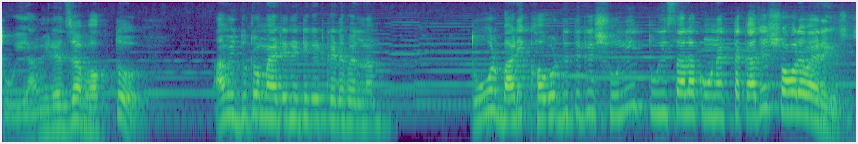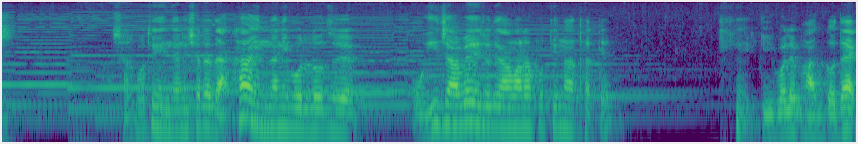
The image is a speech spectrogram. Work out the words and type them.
তুই আমিরের যা ভক্ত, আমি দুটো ম্যাটিনি টিকিট কেটে ফেললাম। তোর বাড়ি খবর দিতে গিয়ে শুনি তুই সালা কোন একটা কাজে শহরে বাইরে গেছিস। আসার পথে ইন্দ্রাণীর সাথে দেখা, ইন্দ্রাণী বলল যে, ওই যাবে যদি আমার আপত্তি না থাকে। কি বলে ভাগ্য দেখ,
